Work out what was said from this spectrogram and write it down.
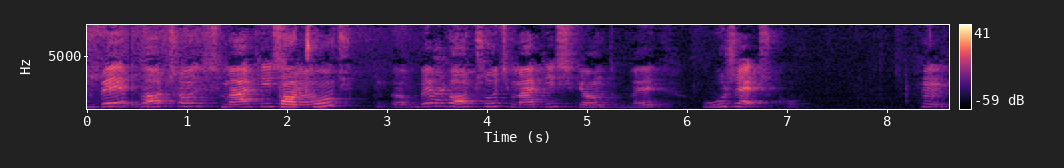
By począć magię świąt. Poczuć. By poczuć magię świąt w łóżeczku. Hmm.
